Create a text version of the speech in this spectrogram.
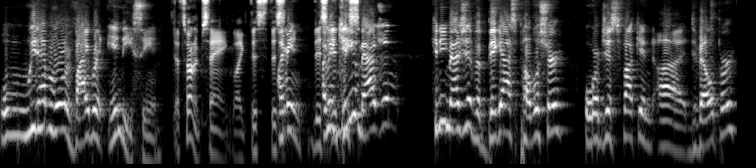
Well, we'd have a more vibrant indie scene. That's what I'm saying. Like this, this. I mean, this I mean, can you imagine? Can you imagine if a big ass publisher or just fucking uh, developer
